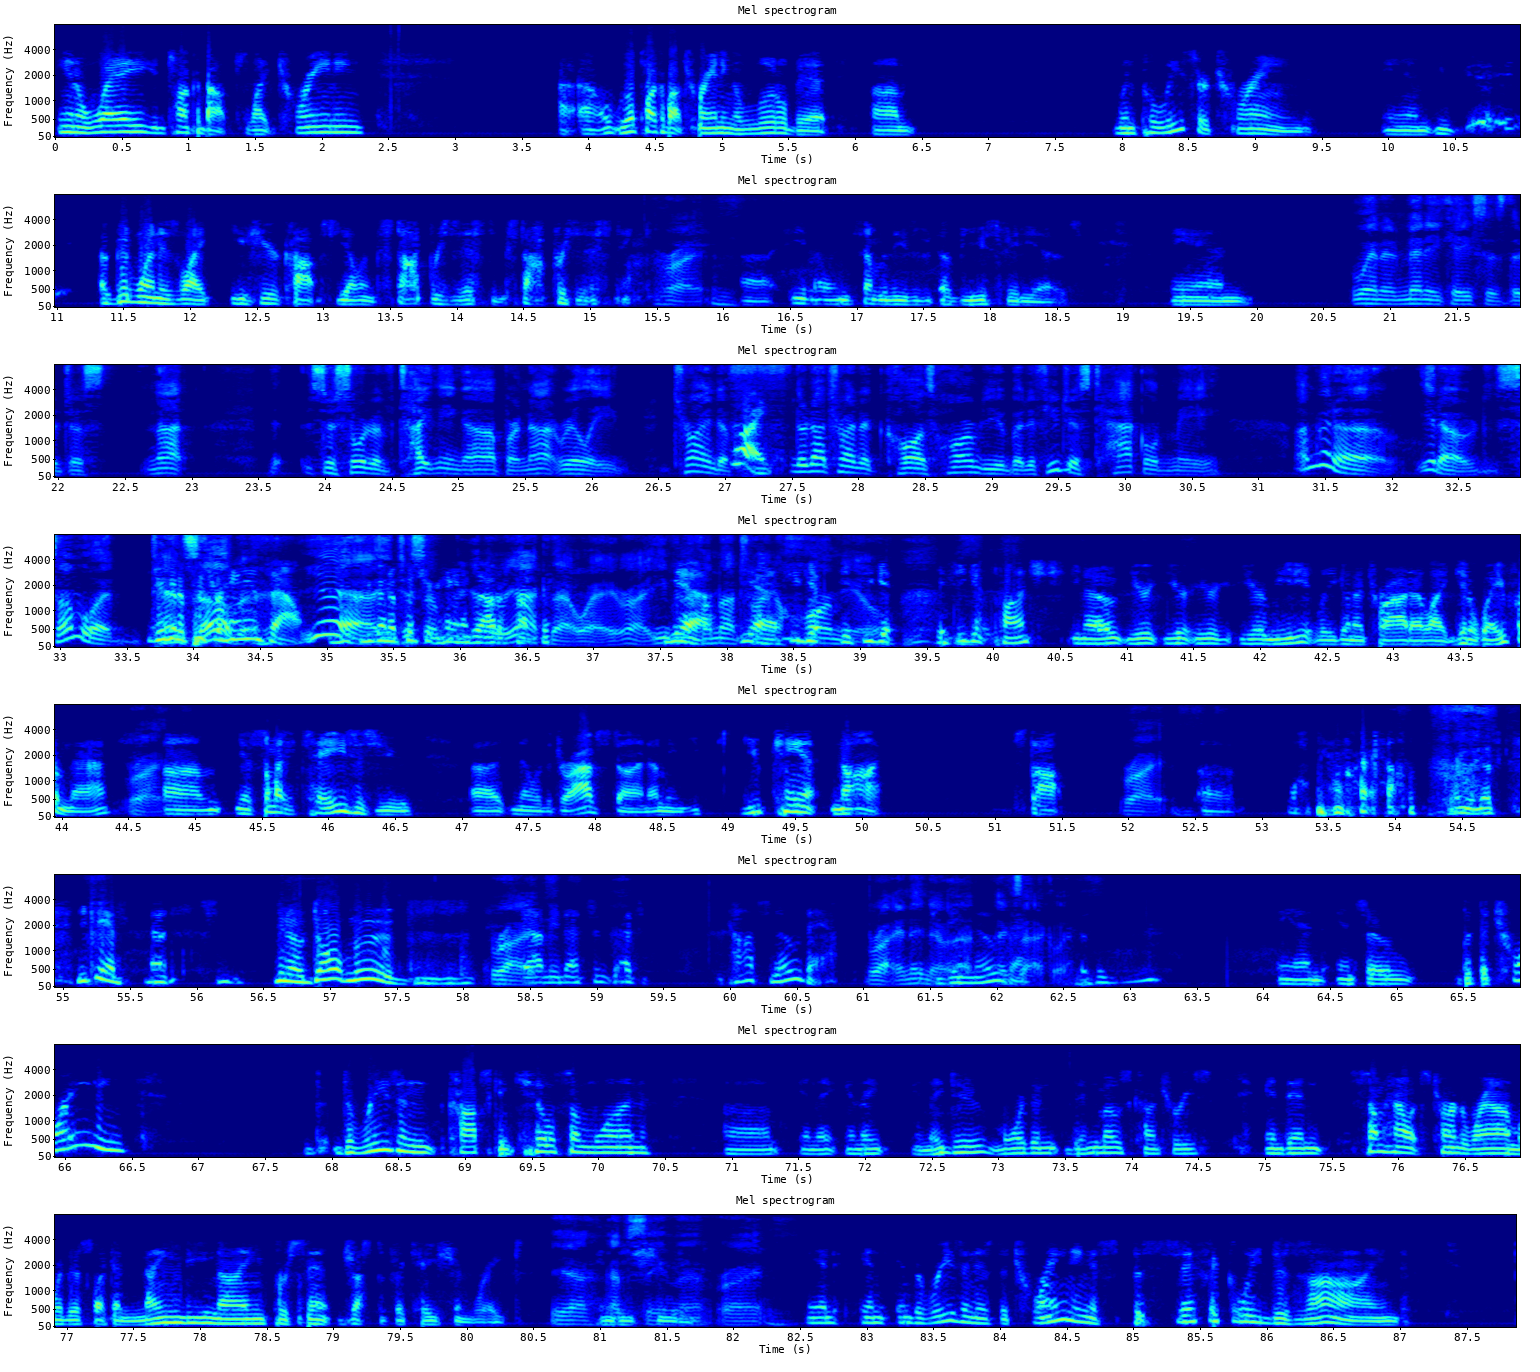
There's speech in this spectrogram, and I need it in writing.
in a way, you talk about like training. Uh, we'll talk about training a little bit. Um, when police are trained, and you, a good one is like you hear cops yelling, "Stop resisting! Stop resisting!" Right. Uh, you know, in some of these abuse videos, and when in many cases they're just not just sort of tightening up or not really trying to, Right. they're not trying to cause harm to you, but if you just tackled me, I'm gonna, you know, somewhat. You're gonna put your hands out. Yeah, You're gonna put your hands gonna out react something. that way, right? Even yeah, if I'm not trying If to you get, harm if you get if you get punched, you know, you're you're you're you're immediately going to try to like get away from that. right? Um, you know, somebody tases you, uh, you know, with a drive stun. I mean, you you can't not stop right. uh, walking around. I mean, that's you can't. Uh, you know, don't move. Right. I mean, that's that's cops know that. right. And they know they that. know that. exactly. and and so but the training the reason cops can kill someone um, and they and they and they do more than than most countries and then somehow it's turned around where there's like a 99% justification rate Yeah, I've seen shootings. that. Right. and, and and the reason is the training is specifically designed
